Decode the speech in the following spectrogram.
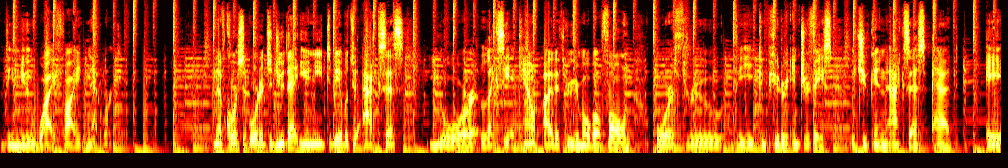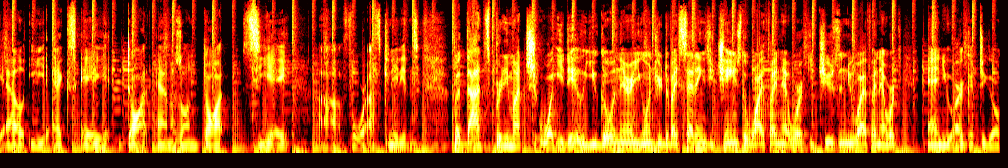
the new Wi Fi network. And of course, in order to do that, you need to be able to access your Lexi account either through your mobile phone or through the computer interface, which you can access at alexa.amazon.ca uh, for us Canadians. But that's pretty much what you do. You go in there, you go into your device settings, you change the Wi Fi network, you choose a new Wi Fi network, and you are good to go.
